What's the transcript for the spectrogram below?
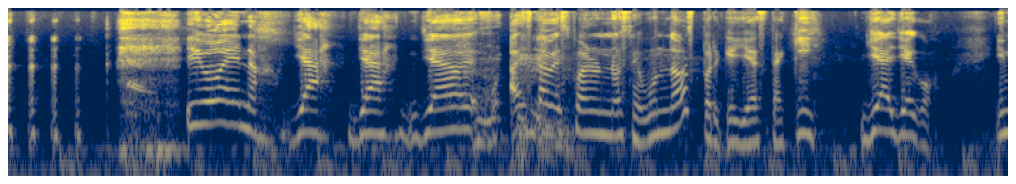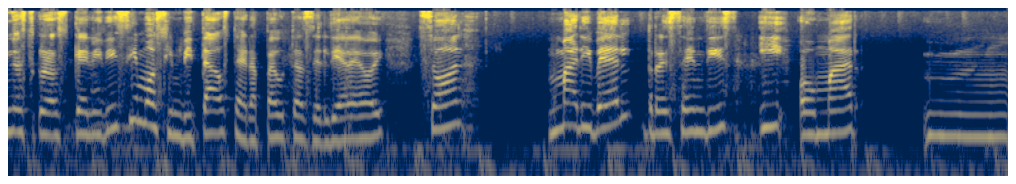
y bueno, ya, ya, ya, esta vez fueron unos segundos porque ya está aquí, ya llegó. Y nuestros queridísimos invitados terapeutas del día de hoy son Maribel Resendiz y Omar mm.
